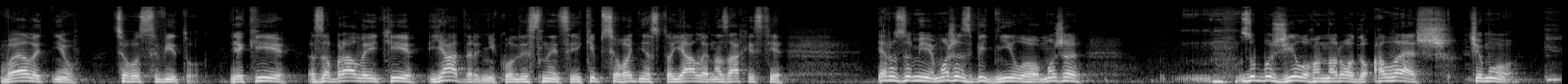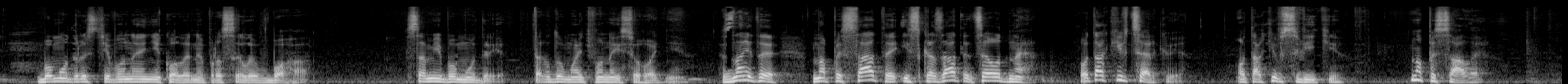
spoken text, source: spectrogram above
велетнів цього світу, які забрали і ті ядерні колісниці, які б сьогодні стояли на захисті. Я розумію, може, збіднілого, може зубожілого народу, але ж чому? Бо мудрості вони ніколи не просили в Бога. Самі бо мудрі. Так думають вони сьогодні. Знаєте, написати і сказати це одне. Отак і в церкві, отак і в світі. Написали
